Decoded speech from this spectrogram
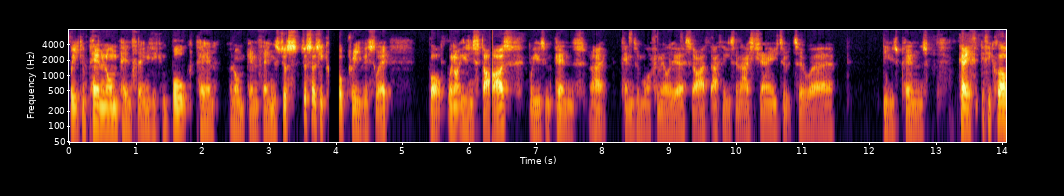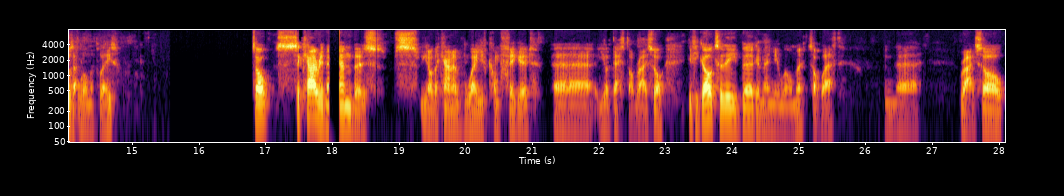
but you can pin and unpin things, you can bulk pin and unpin things just just as you could previously. But we're not using stars, we're using pins, right? Pins are more familiar, so I, I think it's a nice change to to uh, use pins. Okay, if, if you close that, Wilma, please. So Sakai remembers, you know, the kind of way you've configured uh, your desktop, right? So if you go to the burger menu, Wilma, top left, and, uh, right, so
